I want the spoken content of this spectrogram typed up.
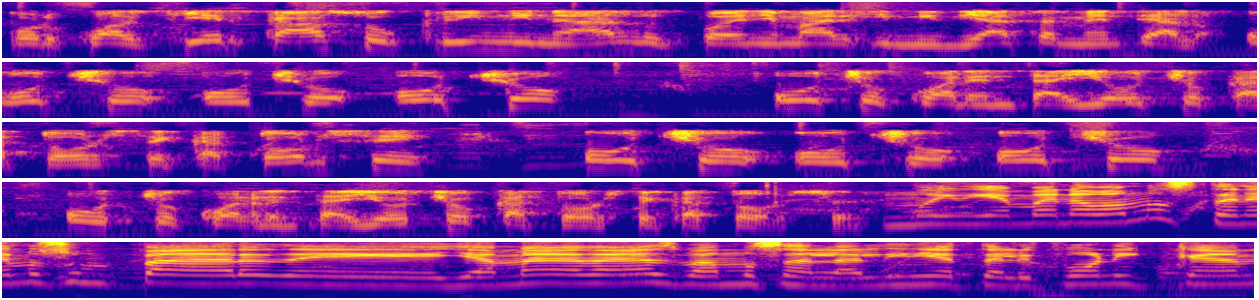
por cualquier caso criminal, nos pueden llamar inmediatamente al 888 848-1414, 888-848-1414. Muy bien, bueno, vamos, tenemos un par de llamadas, vamos a la línea telefónica.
